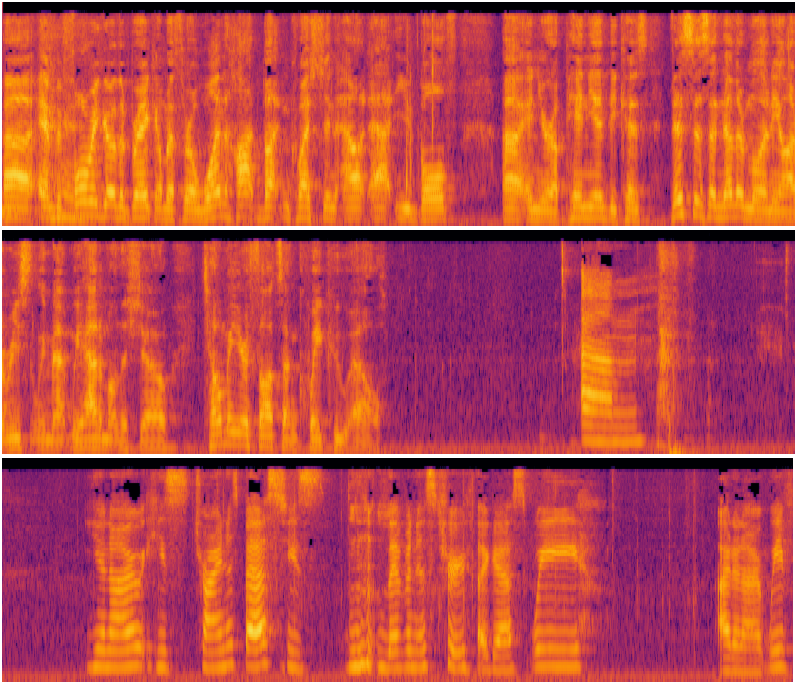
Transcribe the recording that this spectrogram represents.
Uh, and before we go to the break, I'm going to throw one hot button question out at you both uh, in your opinion, because this is another millennial I recently met. We had him on the show. Tell me your thoughts on Kwaku El. Um, you know, he's trying his best. He's living his truth, I guess. We, I don't know, we've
